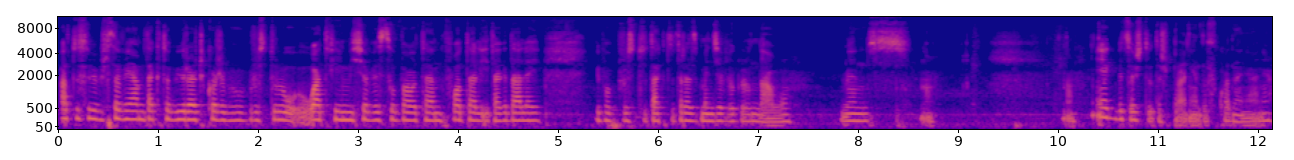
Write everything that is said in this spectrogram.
a tu sobie przestawiłam tak to biureczko, żeby po prostu łatwiej mi się wysuwał ten fotel i tak dalej. I po prostu tak to teraz będzie wyglądało. Więc no. No, jakby coś tu też pranie do składania, nie?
